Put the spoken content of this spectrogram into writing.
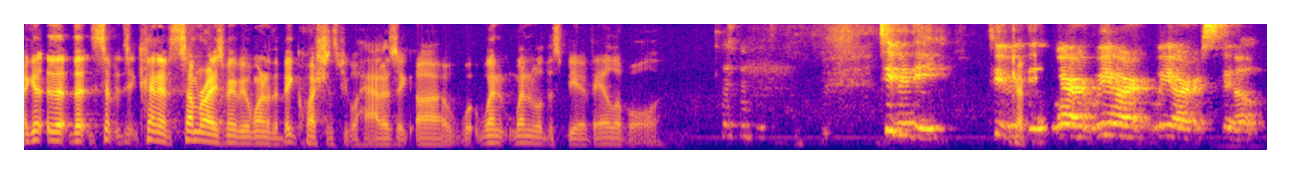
I guess that, to kind of summarize maybe one of the big questions people have is like, uh, when when will this be available? TBD, TBD. Okay. We are we are we are still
